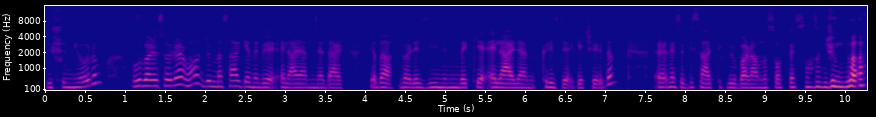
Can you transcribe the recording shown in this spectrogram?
düşünüyorum. Bunu böyle söylüyorum ama dün mesela gene bir el alem ne der ya da böyle zihnimdeki el alem krizi geçirdim. Eee, neyse 1 saatlik bir Baran'la sohbet sonucunda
